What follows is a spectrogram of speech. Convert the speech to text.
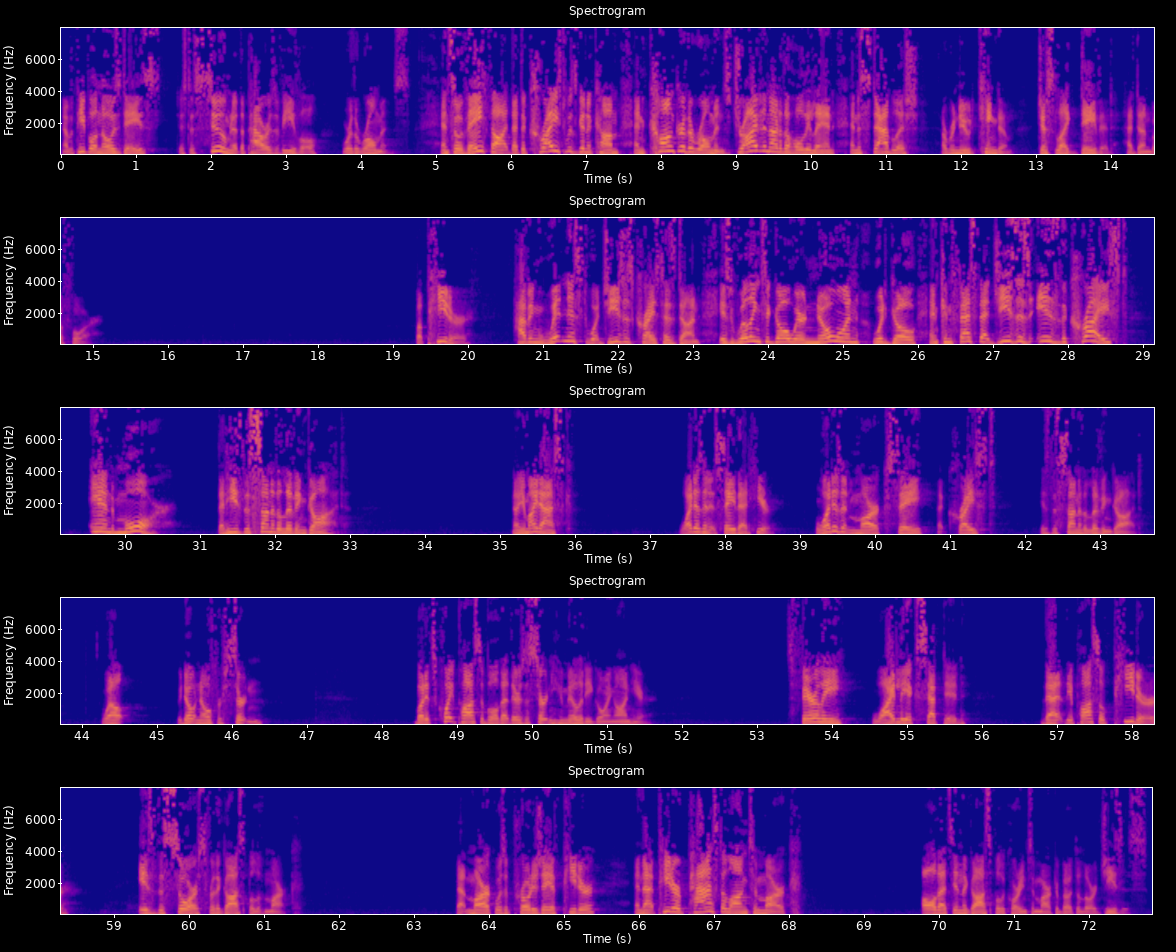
Now the people in those days just assumed that the powers of evil were the Romans. And so they thought that the Christ was going to come and conquer the Romans, drive them out of the Holy Land, and establish a renewed kingdom, just like David had done before. But Peter, having witnessed what Jesus Christ has done, is willing to go where no one would go and confess that Jesus is the Christ and more, that he's the Son of the living God. Now you might ask, why doesn't it say that here? Why doesn't Mark say that Christ is the Son of the living God? Well, we don't know for certain, but it's quite possible that there's a certain humility going on here. It's fairly widely accepted that the apostle Peter is the source for the gospel of Mark that Mark was a protege of Peter, and that Peter passed along to Mark all that's in the gospel according to Mark about the Lord Jesus.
